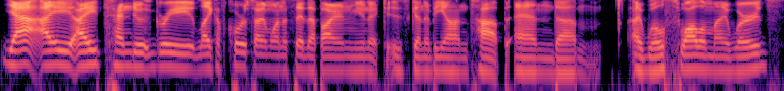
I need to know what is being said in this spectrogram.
Yeah, I, I tend to agree. Like, of course, I want to say that Bayern Munich is going to be on top, and um, I will swallow my words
